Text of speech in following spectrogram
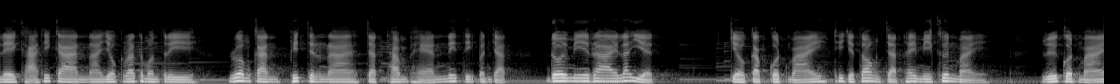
เลขาธิการนายกรัฐมนตรี ร่วมกันพิจารณาจัดทำแผนนิติบัญญัติ โดยมีรายละเอียดเกี่ยวกับกฎหมายที่จะต้องจัดให้มีขึ้นใหม่ หรือกฎหมาย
